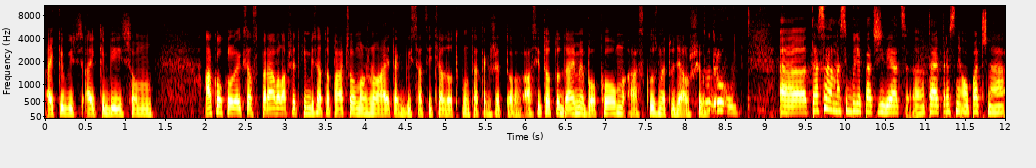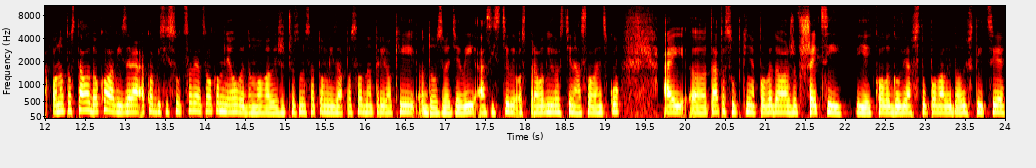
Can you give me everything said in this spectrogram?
Aj keby, aj keby som akokoľvek sa správala, všetkým by sa to páčilo, možno aj tak by sa cítila dotknutá. Takže to, asi toto dajme bokom a skúsme tu ďalšiu. Tú druhú. Uh, tá sa vám asi bude páčiť viac. Uh, tá je presne opačná. Ono to stále dokola vyzerá, ako by si sudcovia celkom neuvedomovali, že čo sme sa to my za posledné tri roky dozvedeli a zistili o spravodlivosti na Slovensku. Aj uh, táto súdkynia povedala, že všetci jej kolegovia vstupovali do justície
